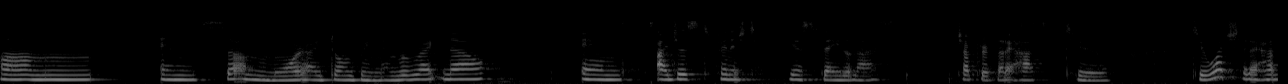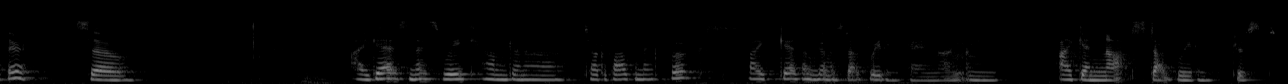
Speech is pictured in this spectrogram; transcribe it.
um, and some more I don't remember right now. And I just finished yesterday the last chapters that I had to to watch that I had there. So I guess next week I'm gonna talk about the next books. I guess I'm gonna start reading again. I'm, I mean, I cannot stop reading. Just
